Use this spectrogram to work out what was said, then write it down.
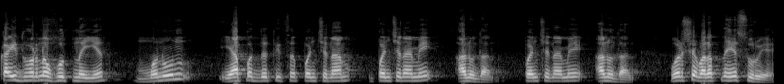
काही धोरणं होत नाहीयेत. म्हणून या पद्धतीचं पंचनाम पंचनामे अनुदान पंचनामे अनुदान. वर्षभरात हे सुरू आहे.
